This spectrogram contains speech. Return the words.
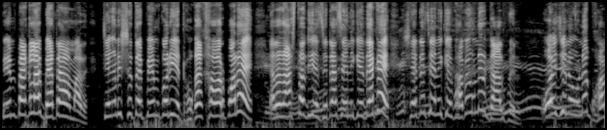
প্রেম পাগলা বেটা আমার। চেংড়ির সাথে প্রেম করিয়ে ঢোকা খাওয়ার পরে, এরা রাস্তা দিয়ে যেটা চেনিকে দেখে, সেটা চেনিকে ভাবে উনার গার্লফ্রেন্ড ওই জন্য উনি ঘর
